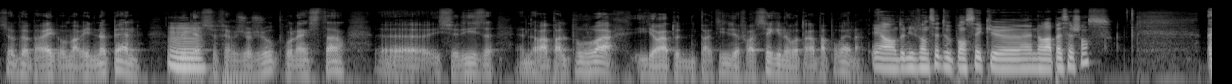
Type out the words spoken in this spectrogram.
C'est un peu pareil pour Marine Le Pen. On mmh. laisse faire Jojo. Pour l'instant, euh, ils se disent elle n'aura pas le pouvoir. Il y aura toute une partie des Français qui ne votera pas pour elle. Et en 2027, vous pensez qu'elle n'aura pas sa chance?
